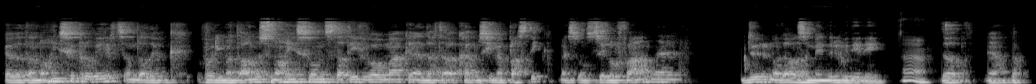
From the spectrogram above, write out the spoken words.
ik heb dat dan nog eens geprobeerd, omdat ik voor iemand anders nog eens zo'n statief wou maken. En dacht, ah, ik ga het misschien met plastic, met zo'n cellofaan eh, doen, maar dat was een minder goed idee. Ah, Dat, ja, dat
